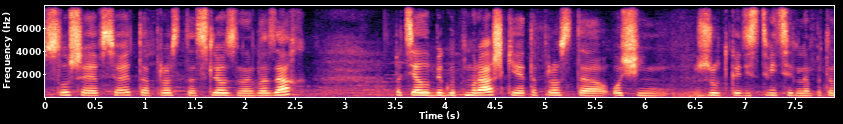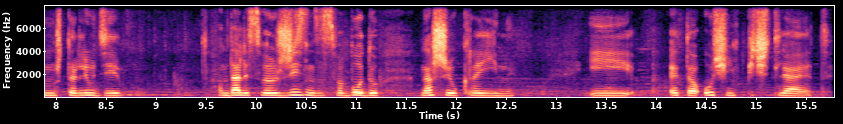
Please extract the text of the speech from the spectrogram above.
Слушая все это, просто слезы на глазах. По телу бегут мурашки. Это просто очень жутко, действительно, потому что люди отдали свою жизнь за свободу нашей Украины. И это очень впечатляет.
